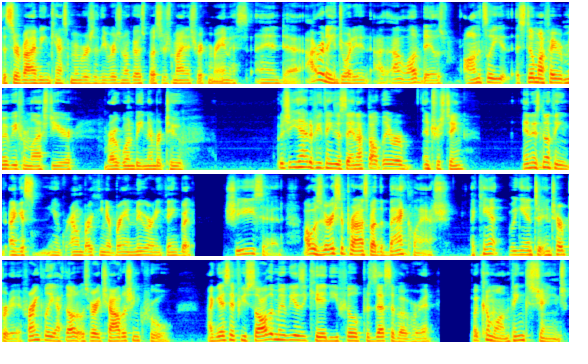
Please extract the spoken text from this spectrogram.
the surviving cast members of the original Ghostbusters minus Rick Moranis. And uh, I really enjoyed it. I, I, loved it. It was honestly still my favorite movie from last year. Rogue One being number two. But she had a few things to say, and I thought they were interesting. And it's nothing, I guess, you know, groundbreaking or brand new or anything, but she said, I was very surprised by the backlash. I can't begin to interpret it. Frankly, I thought it was very childish and cruel. I guess if you saw the movie as a kid, you feel possessive over it. But come on, things change.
